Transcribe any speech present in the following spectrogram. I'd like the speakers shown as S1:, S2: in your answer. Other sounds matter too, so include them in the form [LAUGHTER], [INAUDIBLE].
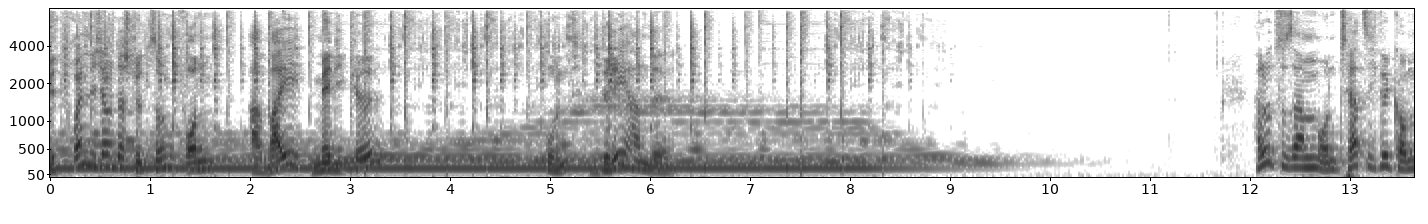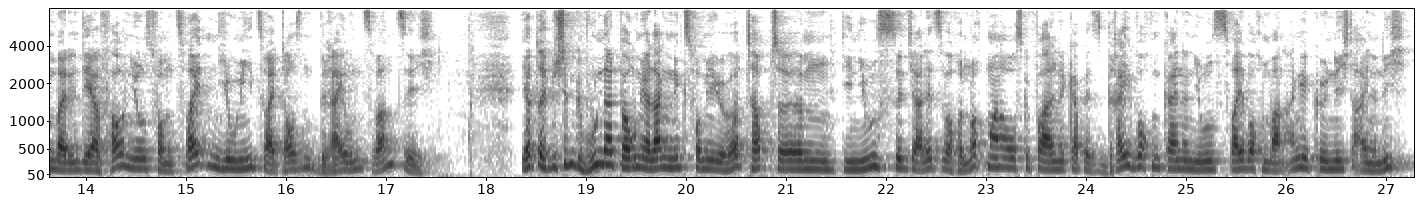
S1: mit freundlicher Unterstützung von Awei Medical und Drehhandel. Hallo zusammen und herzlich willkommen bei den DAV News vom 2. Juni 2023. Ihr habt euch bestimmt gewundert, warum ihr lange nichts von mir gehört habt. Ähm, die News sind ja letzte Woche nochmal ausgefallen. Es gab jetzt drei Wochen keine News, zwei Wochen waren angekündigt, eine nicht.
